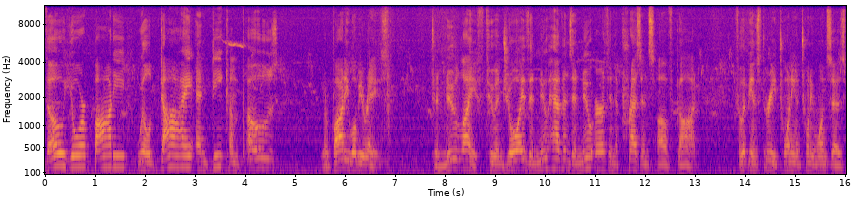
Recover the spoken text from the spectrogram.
though your body will die and decompose, your body will be raised to new life, to enjoy the new heavens and new earth in the presence of God. Philippians 3 20 and 21 says,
